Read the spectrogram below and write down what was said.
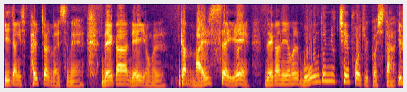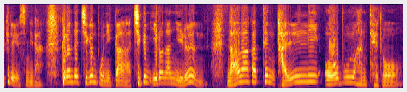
2장 28절 말씀에 내가 내 영을 그러니까 말세에 내가 내 영을 모든 육체에 부어줄 것이다. 이렇게 되어 있습니다. 그런데 지금 보니까 지금 일어난 일은 나와 같은 갈리 어부한테도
